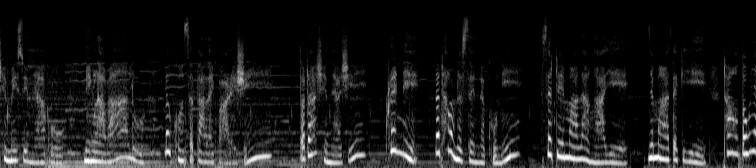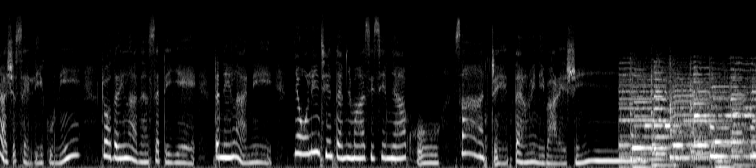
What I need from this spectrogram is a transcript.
အစီအစဉ်မှာတော်တာရှင်မိတ်ဆွေများကိုမင်္ဂလာပါလို့နှုတ်ခွန်းဆက်သလိုက်ပါရရှင်တော်တာရှင်များရှင်ခရစ်နှစ်2022ခုနှစ်စက်တင်ဘာလ9ရက်မြန်မာတက္ကရာ1384ခုနှစ်တော်သတင်းလာသန်း17ရက်တနင်္လာနေ့ညိုလင်းချင်းတန်မြမာစီစီများကိုစတင်တန်လွှင့်နေပါတယ်ရှင်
